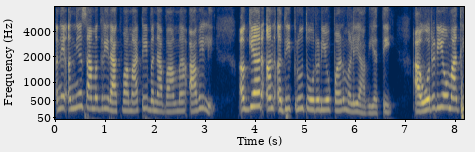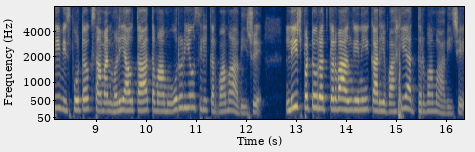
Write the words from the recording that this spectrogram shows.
અને અન્ય સામગ્રી રાખવા માટે બનાવવામાં આવેલી અગિયાર અનઅધિકૃત ઓરડીઓ પણ મળી આવી હતી. આ ઓરડીઓમાંથી વિસ્ફોટક સામાન મળી આવતા તમામ ઓરડીઓ સીલ કરવામાં આવી છે. લીજ પટ્ટો રદ કરવા અંગેની કાર્યવાહી હાથ ધરવામાં આવી છે.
